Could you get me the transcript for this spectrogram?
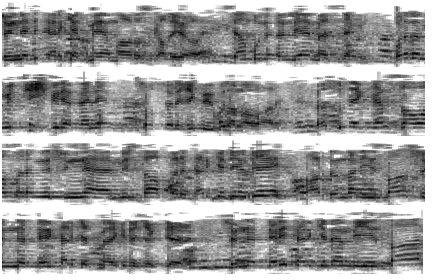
sünneti terk etmeye maruz kalıyor. Sen bunu önleyemezsin. Burada müthiş bir efendim sosyolojik uygulama var. Resul-i Ekrem sallallahu aleyhi sünnet, müstahapları terk edildi. Ardından insan sünnetleri terk etmeye gidecekti. Sünnetleri terk eden bir insan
